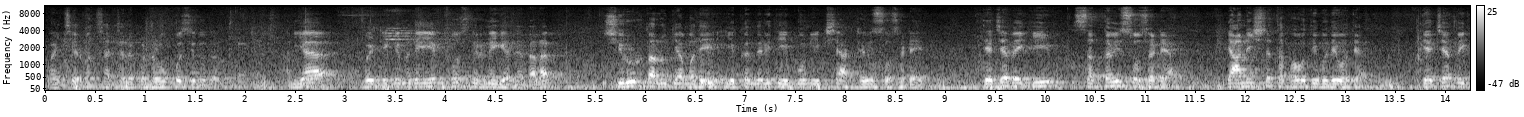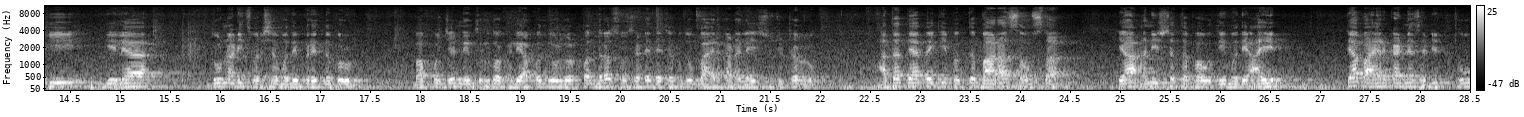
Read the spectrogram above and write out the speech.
व्हाईस चेअरमन संचालक मंडळ उपस्थित होतं. आणि या बैठकीमध्ये एक ठोस निर्णय घेण्यात आला. शिरूर तालुक्यामध्ये एकंदरीत एकूण एकशे अठ्ठावीस सोसायट्या आहेत. त्याच्यापैकी सत्तावीस सोसायट्या या अनिष्ट तफावतीमध्ये होत्या. त्याच्यापैकी गेल्या दोन अडीच वर्षामध्ये प्रयत्न करून बापूंच्या नेतृत्वाखाली आपण जवळजवळ पंधरा सोसायट्या त्याच्यामधून बाहेर काढायला यशस्वी ठरलो. आता त्यापैकी फक्त बारा संस्था या अनिष्ट तफावतीमध्ये आहेत. त्या बाहेर काढण्यासाठी ठो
